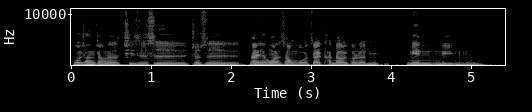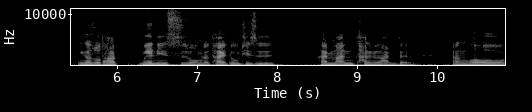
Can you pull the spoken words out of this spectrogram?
我想讲的其实是，就是那天晚上我在看到一个人面临，应该说他面临死亡的态度，其实还蛮坦然的。然后，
